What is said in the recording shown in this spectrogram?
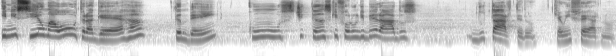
inicia uma outra guerra também com os titãs que foram liberados do Tártaro, que é o inferno.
